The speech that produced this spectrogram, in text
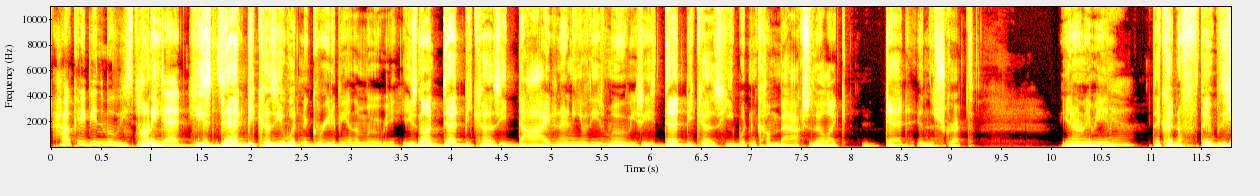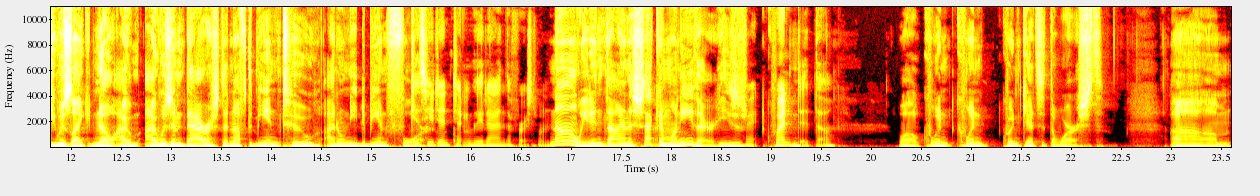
how could he be in the movie? He's supposed Honey, to be dead. he's dead point. because he wouldn't agree to be in the movie. He's not dead because he died in any of these movies. He's dead because he wouldn't come back. So they're like dead in the script. You know what I mean? Yeah. They couldn't. They, he was like, no, I, I was embarrassed enough to be in two. I don't need to be in four. Because he didn't technically die in the first one. no, he didn't die in the second one either. He's Right. Quentin did though. Well, Quint Quint Quint gets it the worst. Um,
